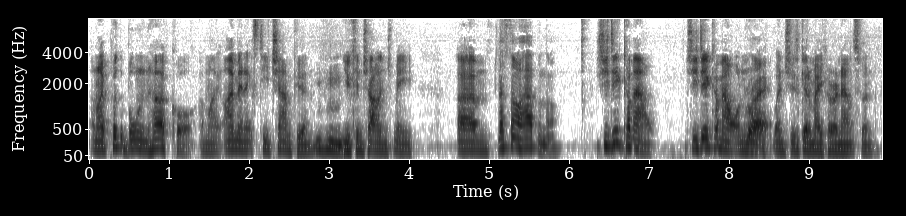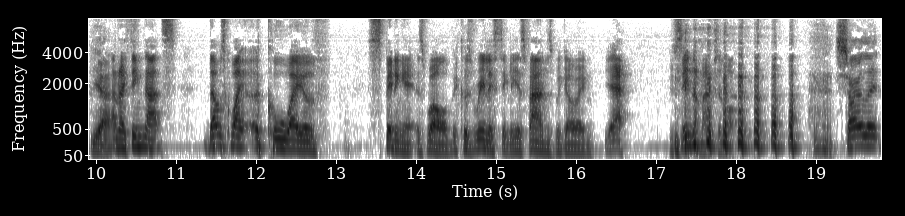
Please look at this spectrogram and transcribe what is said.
and I put the ball in her court. I'm like, I'm NXT champion. Mm-hmm. You can challenge me. That's not what happened though. She did come out. She did come out on Raw Right. when she was going to make her announcement. Yeah. and I think that's that was quite a cool way of spinning it as well. Because realistically, as fans, we're going, yeah, we've seen that match a lot. Charlotte,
